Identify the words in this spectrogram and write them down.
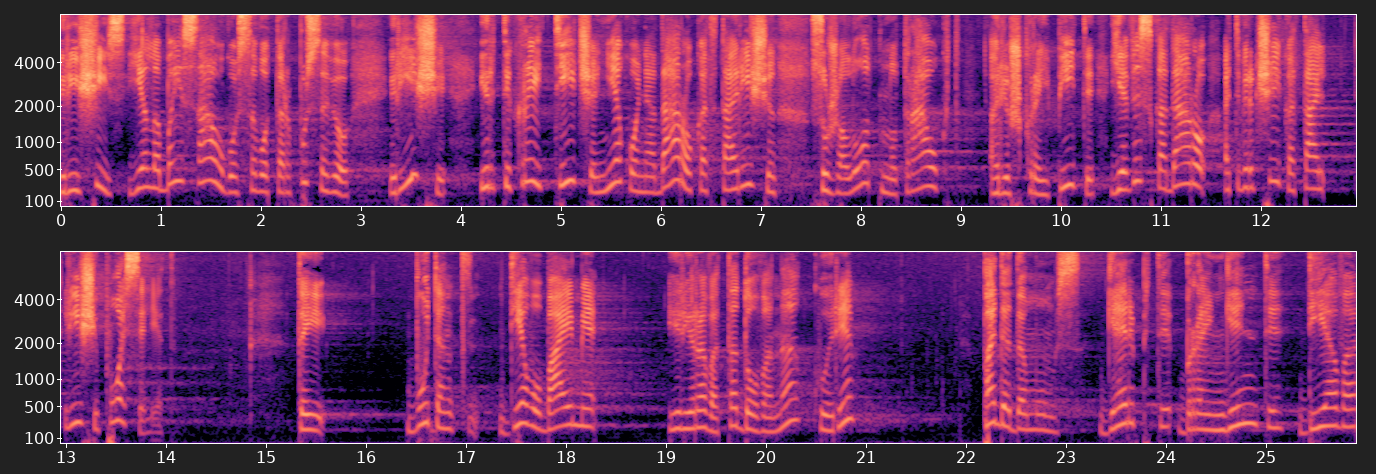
ryšys. Jie labai saugo savo tarpusavio ryšį ir tikrai tyčia nieko nedaro, kad tą ryšį sužalot, nutraukt ar iškraipyti. Jie viską daro atvirkščiai, kad tą ryšį puoselėt. Tai būtent Dievo baimė ir yra va ta dovana, kuri padeda mums gerbti, branginti Dievą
